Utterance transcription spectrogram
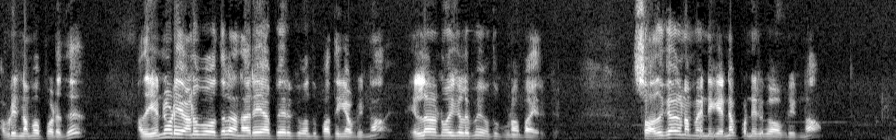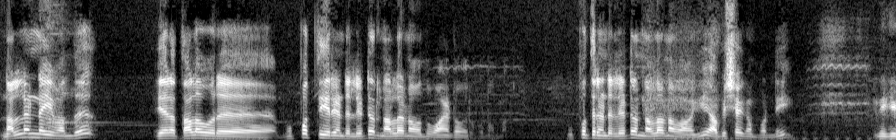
அப்படின்னு நம்பப்படுது. அது என்னுடைய அனுபவத்தில் நிறையா பேருக்கு வந்து பார்த்தீங்க அப்படின்னா எல்லா நோய்களுமே வந்து குணமாக இருக்குது ஸோ அதுக்காக நம்ம இன்றைக்கி என்ன பண்ணியிருக்கோம் அப்படின்னா நல்லெண்ணெய் வந்து ஏறத்தாழ ஒரு முப்பத்தி ரெண்டு லிட்டர் நல்லெண்ணெய் வந்து வாங்கிட்டு இருக்கோம் நம்ம. முப்பத்தி ரெண்டு லிட்டர் நல்லெண்ணெய் வாங்கி அபிஷேகம் பண்ணி இன்றைக்கி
